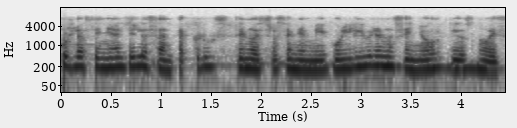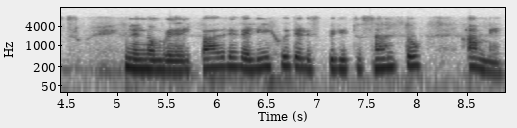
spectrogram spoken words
Por la señal de la Santa Cruz de nuestros enemigos, líbranos, Señor Dios nuestro. En el nombre del Padre, del Hijo y del Espíritu Santo. Amén.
